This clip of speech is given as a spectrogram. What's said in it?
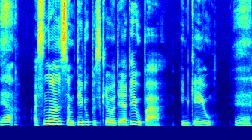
Ja, Og sådan noget som det, du beskriver der, det er jo bare en gave. ja.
